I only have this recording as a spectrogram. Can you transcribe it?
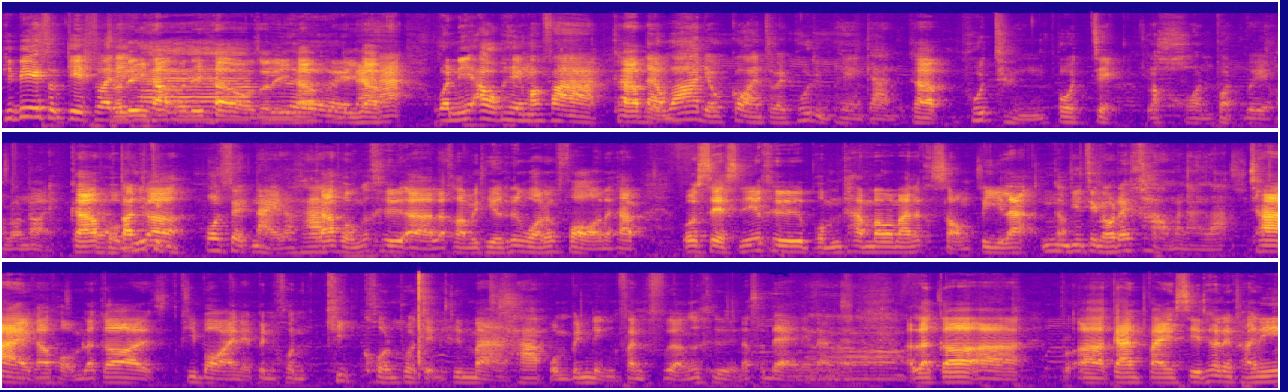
พี่บี้สุกฤษฎิ์ สวัสสวัสดีดีครับ สวัสดีครับ สวัสดีครับเลยสวัสดีครับนะฮะวันนี้เอาเพลงมาฝากครับแต่ผมว่าเดี๋ยวก่อนจะไปพูดถึงเพลงกันครับพูดถึงโปรเจกต์ละครบรอดเวย์ของเราหน่อย ครับผม ตอนนี้ก็ถึงโปรเจกต์ไหนแล้วครับ ครับผมก็คืออ่าละครเวทีเรื่อง Waterfall นะครับ process นี้ก็คือผมทำมาประมาณสักสองปีละอืมกับจริงๆ เราได้ข่าวมานานละ ใช่ครับผม แล้วก็พี่บอยเนี่ยเป็นคนคิดค้นโปรเจกต์นี้ขึ้นมาครับผมเป็นหนึ่งฟันเฟืองก็คือนักแสดงในนั้นนะอ่าแล้วก็อ่าอ่าการไปซีแอตเทิลในครั้งนี้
